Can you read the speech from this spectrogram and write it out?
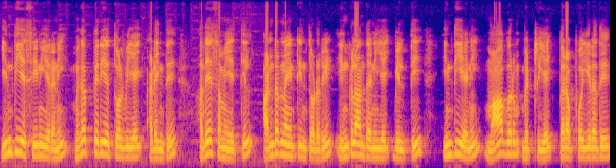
இந்திய சீனியர் அணி மிகப்பெரிய தோல்வியை அடைந்து அதே சமயத்தில் அண்டர் நைன்டீன் தொடரில் இங்கிலாந்து அணியை வீழ்த்தி இந்திய அணி மாபெரும் வெற்றியை பெறப்போகிறது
